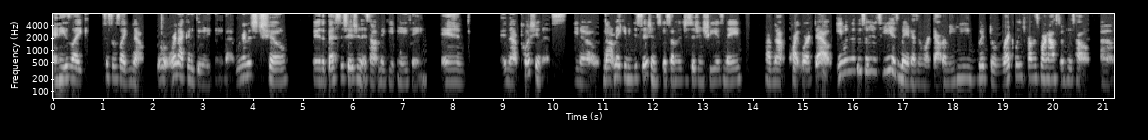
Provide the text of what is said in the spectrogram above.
And he's like, Cisco was like, no, we're not going to do anything of that. We're going to just chill. Maybe the best decision is not making anything and, and not pushing this, you know, not making any decisions because some of the decisions she has made have not quite worked out. Even the decisions he has made hasn't worked out. I mean, he went directly from the smart house to his home. Um,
